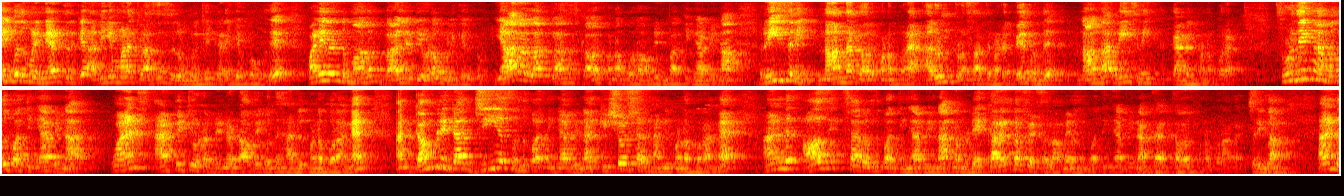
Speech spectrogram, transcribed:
ஐம்பது மணி நேரத்திற்கு அதிகமான கிளாஸஸ் இது உங்களுக்கு கிடைக்க போகுது. பன்னிரெண்டு மாதம் வேலிடியோட உங்களுக்கு இருக்கும். யாரெல்லாம் கிளாஸஸ் கவர் பண்ண போறோம் அப்படின்னு பார்த்தீங்க அப்படின்னா ரீசனிங் நான் தான் கவர் பண்ண போறேன். அருண் பிரசாத் என்னோட பேர் வந்து நான் தான் ரீசனிங் ஹேண்டில் பண்ண போறேன். ஸ்ருதி மேம் வந்து பாத்தீங்க அப்படின்னா குவான்ஸ் ஆப்டிடியூட் அப்படின்ற டாபிக் வந்து ஹேண்டில் பண்ண போறாங்க. அண்ட் கம்ப்ளீட்டா ஜிஎஸ் வந்து பாத்தீங்க அப்படின்னா கிஷோர் சார் ஹேண்டில் பண்ண போறாங்க. அண்ட் ஆசிக் சார் வந்து பாத்தீங்க அப்படின்னா நம்மளுடைய கரண்ட் அஃபேர்ஸ் எல்லாமே வந்து பாத்தீங்க அப்படின்னா கவர் பண்ண போறாங்க. சரிங்களா? அண்ட்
